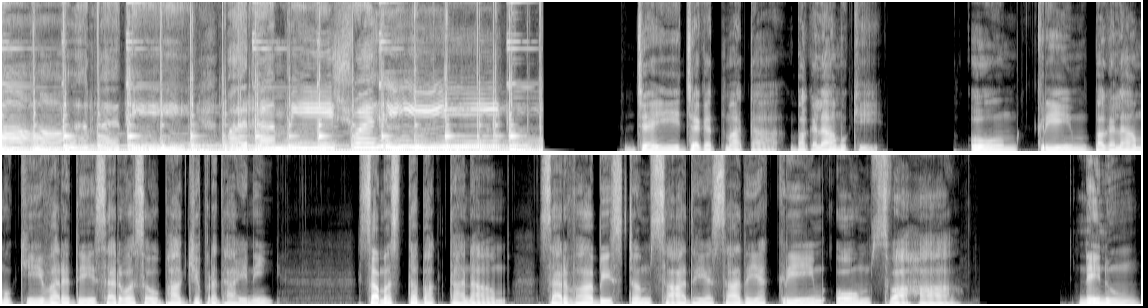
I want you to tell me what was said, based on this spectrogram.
పార్వతి పరమేశ్వరి. జై జగత్మాత బగలాముఖి. ఓం క్రీం బగలాముఖి వరదే సర్వసౌభాగ్యప్రదాయిని. సమస్త భక్తానాం సర్వాభీష్టం సాధయ సాధయ క్రీం ఓం స్వాహా. నేను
